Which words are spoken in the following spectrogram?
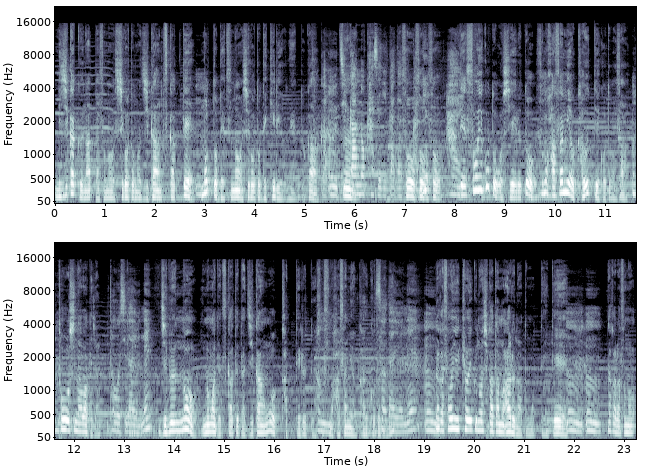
短くなったその仕事の時間使って、うん。もっと別の仕事できるよねとか。とか、うん、時間の稼ぎ方とかね、そうそうそう、はい、でそういうことを教えるとそのハサミを買うっていうことはさ、うん。投資なわけじゃん。投資だよね。自分の今まで使ってた時間を買ってるという、うん。そのハサミを買うことそうだよね、うん、なんかそういう教育の仕方もあるなと思っていて、うんうん。だからその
